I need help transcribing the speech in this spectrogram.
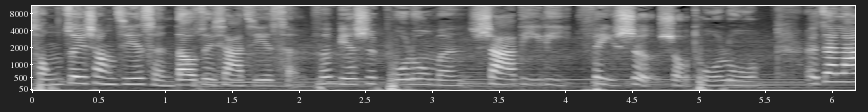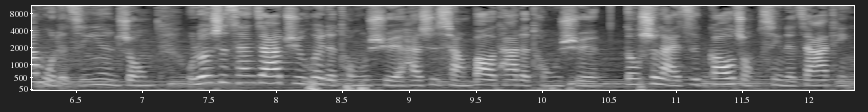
从最上阶层到最下阶层，分别是婆罗门、刹帝利、吠舍、首陀罗。而在拉姆的经验中，无论是参加聚会的同学，还是强暴他的同学，都是来自高种姓的家庭。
